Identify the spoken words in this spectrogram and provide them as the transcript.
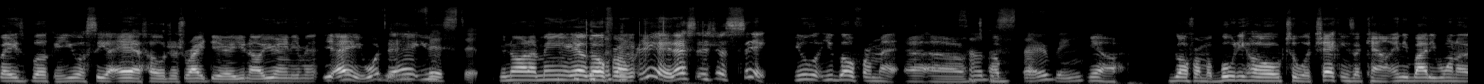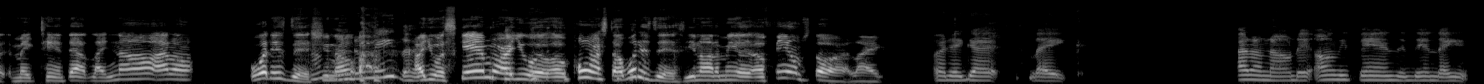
Facebook and you'll see an asshole just right there. You know, you ain't even. Hey, what the heck? You you know what I mean? It'll go from yeah, that's it's just sick. You you go from a, a, a, So a disturbing. yeah, you go from a booty hole to a checkings account. Anybody want to make ten thousand? Like no, I don't. What is this? You know. wanna. Are you a scammer? Are you a, a porn star? What is this? You know what I mean? A, a film star? Like or they got like I don't know, they OnlyFans and then they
